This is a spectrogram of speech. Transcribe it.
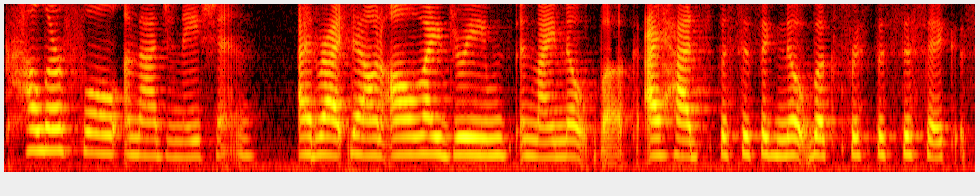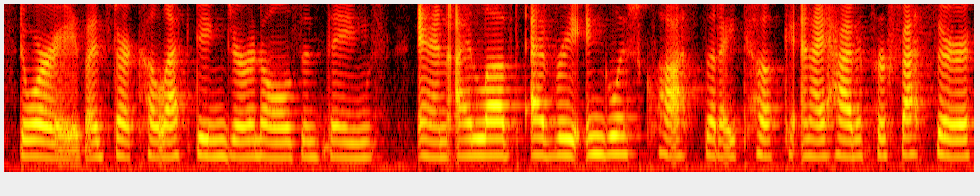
colorful imagination. I'd write down all my dreams in my notebook. I had specific notebooks for specific stories. I'd start collecting journals and things and I loved every English class that I took. And I had a professor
